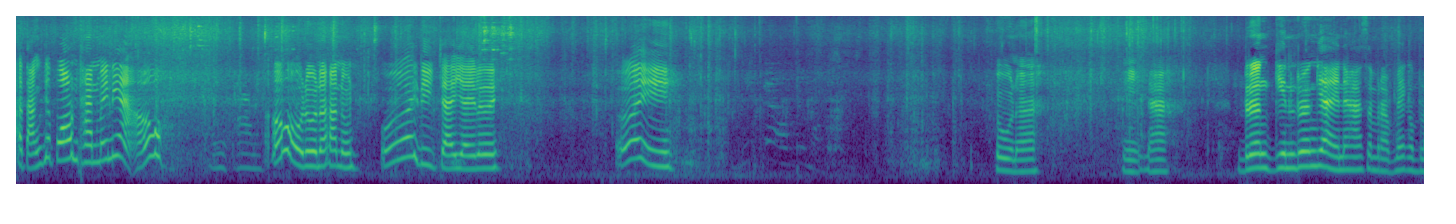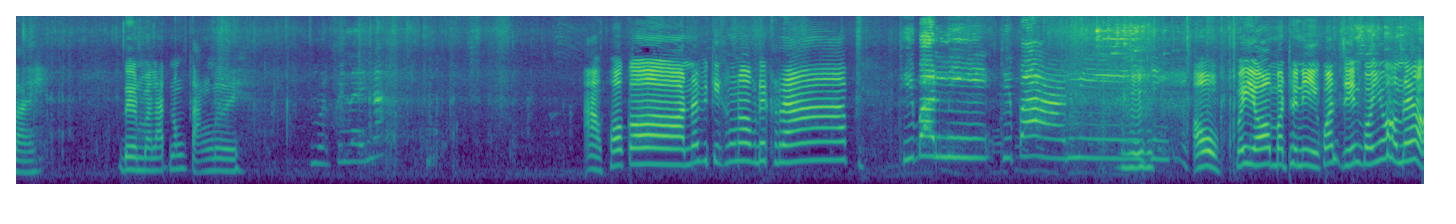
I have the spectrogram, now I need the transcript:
อาตังจะป้อนทันไหมเนี่ย เอาไม่ทานโอ้ดูนะคะนุ่นเอ้ย ดีใจใหญ่เลย เอ้ย ดูนะ นี่นะ เรื่องกินเรื่องใหญ่นะคะสำหรับแม่กำไร เดินมารัดน้องตังเลยหมดไปเลยนะอ้าวพอก่อนนะไปกินข้างนอกด้วยครับ ที่บ้านมีที่บ้านมีเอาไม่ยอมมาเถอะนี่ควันศิลป์บ่ยอมแล้ว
